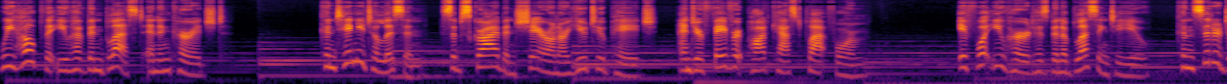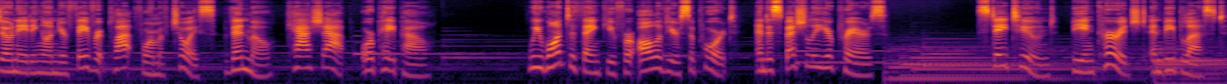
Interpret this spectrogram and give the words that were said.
We hope that you have been blessed and encouraged. Continue to listen, subscribe, and share on our YouTube page and your favorite podcast platform. If what you heard has been a blessing to you, consider donating on your favorite platform of choice Venmo, Cash App, or PayPal. We want to thank you for all of your support and especially your prayers. Stay tuned, be encouraged, and be blessed.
